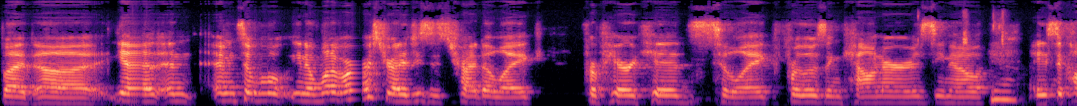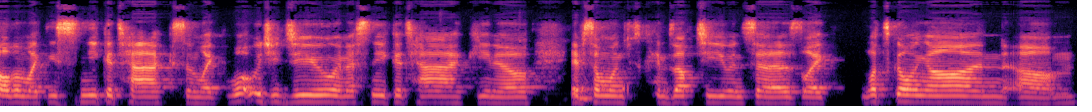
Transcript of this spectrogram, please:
but uh, yeah, and and so you know, one of our strategies is try to like prepare kids to like for those encounters you know yeah. i used to call them like these sneak attacks and like what would you do in a sneak attack you know if someone just comes up to you and says like what's going on? Um,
